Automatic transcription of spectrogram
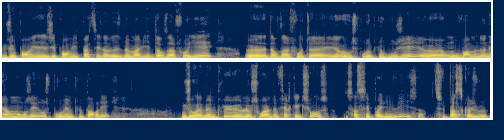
J'ai pas envie, j'ai pas envie de passer le reste de ma vie dans un foyer, euh, dans un fauteuil où je pourrais plus bouger. euh, on va me donner à manger où je pourrais même plus parler. J'aurais même plus le choix de faire quelque chose. Ça, c'est pas une vie, ça. C'est pas ce que je veux.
